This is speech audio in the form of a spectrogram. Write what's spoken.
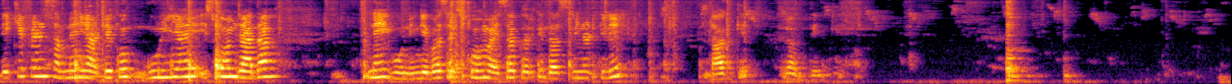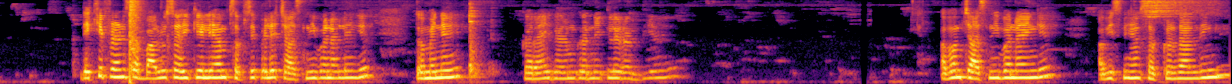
देखिए फ्रेंड्स हमने ये आटे को गून लिया है। इसको हम ज़्यादा नहीं गूनेंगे, बस इसको हम ऐसा करके दस मिनट के लिए ढक के रख देंगे। देखिए फ्रेंड्स अब बालू शाही के लिए हम सबसे पहले चाशनी बना लेंगे। तो मैंने कढ़ाई गर्म करने के लिए रख दिया है। अब हम चाशनी बनाएँगे। अब इसमें हम शक्कर डाल देंगे।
